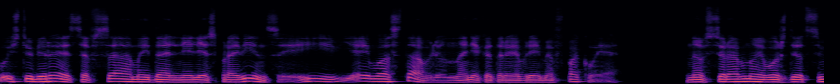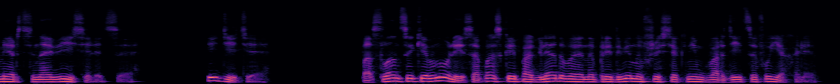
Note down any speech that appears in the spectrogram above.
Пусть убирается в самый дальний лес провинции, и я его оставлю на некоторое время в покое. Но все равно его ждет смерть на виселице. Идите». Посланцы кивнули и с опаской, поглядывая на придвинувшихся к ним гвардейцев, уехали.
